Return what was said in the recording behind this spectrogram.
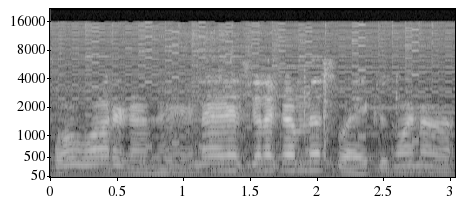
pour water down there, and then it's gonna come this way. Cause why not?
